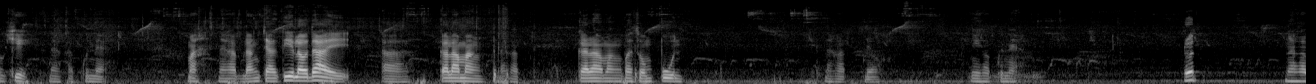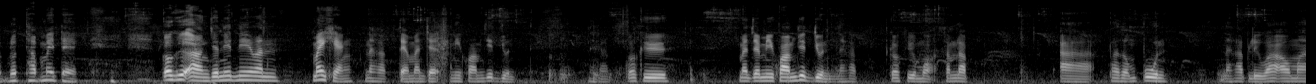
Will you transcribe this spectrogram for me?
โอเคนะครับคุณแม่มานะครับ หลังจากที่เราได้กะละมังนะครับกะละมังผสมปูนนะครับ เดี๋ยวนี่ครับคุณแม่รถนะครับรถทับไม่แตก ก็คืออ่างชนิดนี้มันไม่แข็งนะครับ แต่มันจะมีความยืดหยุ่นนะครับ ก็คือมันจะมีความยืดหยุ่นนะครับ ก็คือเหมาะสำหรับผสมปูนนะครับ หรือว่าเอามา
